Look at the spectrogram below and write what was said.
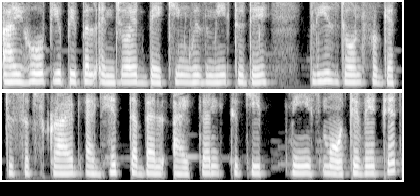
I hope you people enjoyed baking with me today. Please don't forget to subscribe and hit the bell icon to keep me motivated.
